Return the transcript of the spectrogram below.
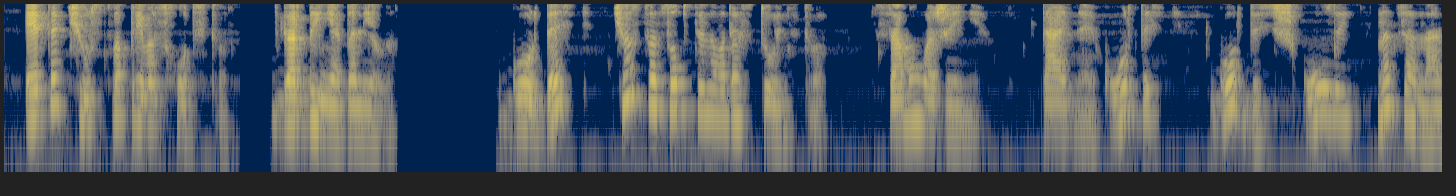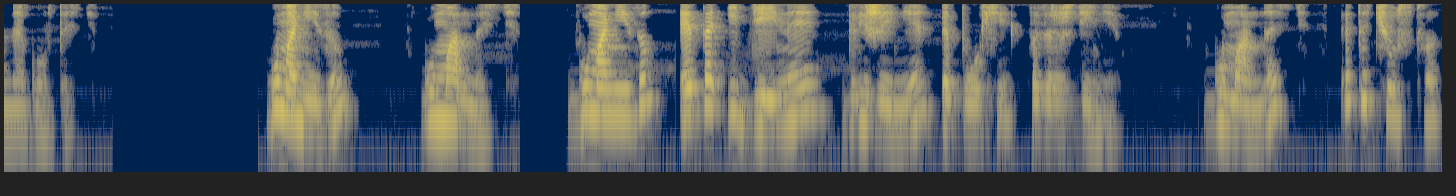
– это чувство превосходства. Гордыня одолела. Гордость – чувство собственного достоинства, самоуважения. Тайная гордость, гордость школы, национальная гордость. Гуманизм, гуманность. Гуманизм – это идейное движение эпохи Возрождения. Гуманность – это чувство,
